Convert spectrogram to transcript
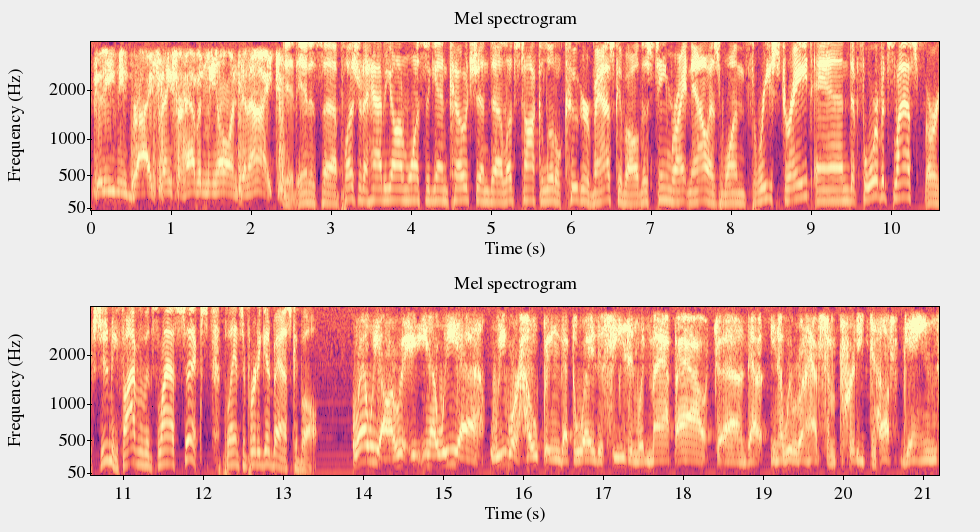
Good evening, Bryce. Thanks for having me on tonight. It, it is a pleasure to have you on once again, Coach. And uh, let's talk a little Cougar basketball. This team right now has won three straight and four of its last, or excuse me, five of its last six, playing some pretty good basketball. Well, we are. We, you know, we uh, we were hoping that the way the season would map out, uh, that you know we were going to have some pretty tough games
